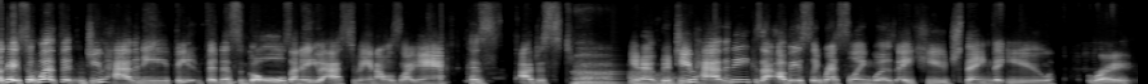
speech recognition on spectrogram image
okay so what fit, do you have any fi- fitness goals i know you asked me and i was like eh because i just you know do you have any because obviously wrestling was a huge thing that you right.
